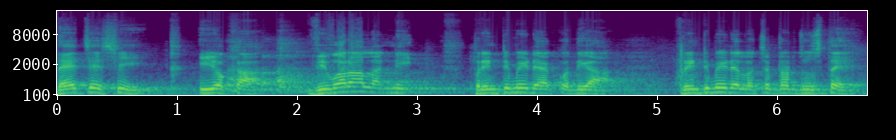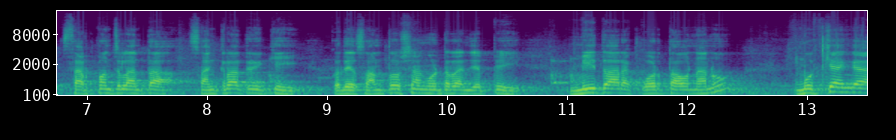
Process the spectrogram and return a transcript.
దయచేసి ఈ యొక్క వివరాలన్నీ ప్రింట్ మీడియా కొద్దిగా ప్రింట్ మీడియాలో వచ్చేటట్టు చూస్తే సర్పంచులంతా సంక్రాంతికి కొద్దిగా సంతోషంగా ఉంటారని చెప్పి మీ ద్వారా కోరుతా ఉన్నాను. ముఖ్యంగా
